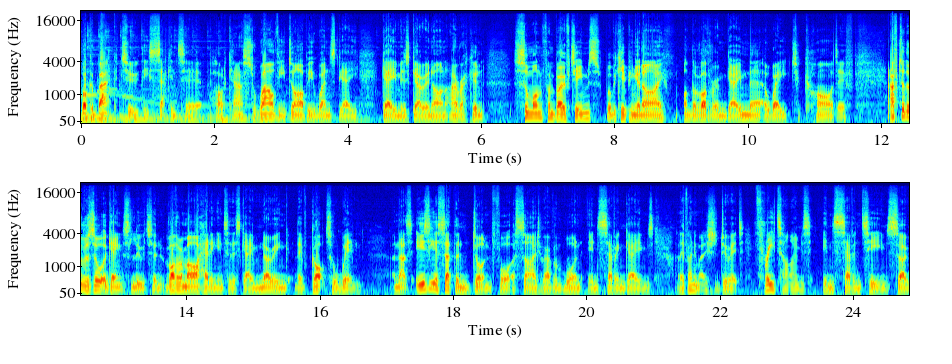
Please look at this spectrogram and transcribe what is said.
Welcome back to the second tier podcast. While the Derby Wednesday game is going on, I reckon someone from both teams will be keeping an eye on the Rotherham game. They're away to Cardiff. After the result against Luton, Rotherham are heading into this game knowing they've got to win. And that's easier said than done for a side who haven't won in seven games. And they've only managed to do it three times in 17. So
